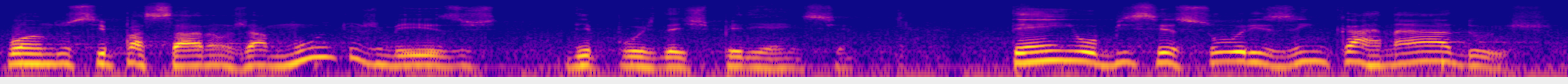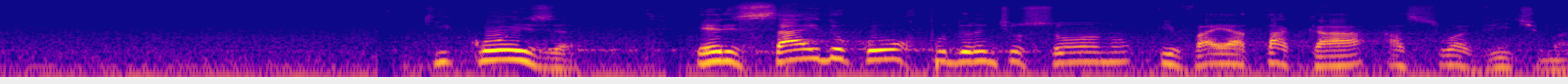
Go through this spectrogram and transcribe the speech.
quando se passaram já muitos meses depois da experiência tem obsessores encarnados. Que coisa! Ele sai do corpo durante o sono e vai atacar a sua vítima.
